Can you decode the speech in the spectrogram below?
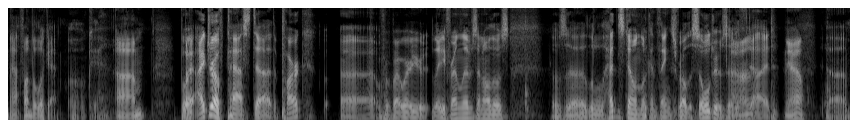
not fun to look at. Oh, okay. Um, Boy, But- I drove past uh, the park uh, over by where your lady friend lives, and all those those uh, little headstone looking things for all the soldiers that Uh-huh. have died. yeah, Um,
